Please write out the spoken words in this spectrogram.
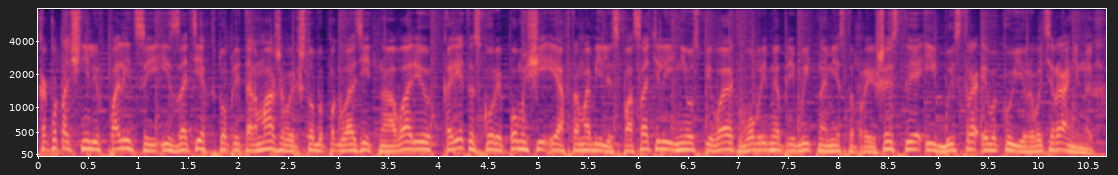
Как уточнили в полиции, из-за тех, кто притормаживает, чтобы поглазеть на аварию, кареты скорой помощи и автомобили спасателей не успевают вовремя прибыть на место происшествия и быстро эвакуировать раненых.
